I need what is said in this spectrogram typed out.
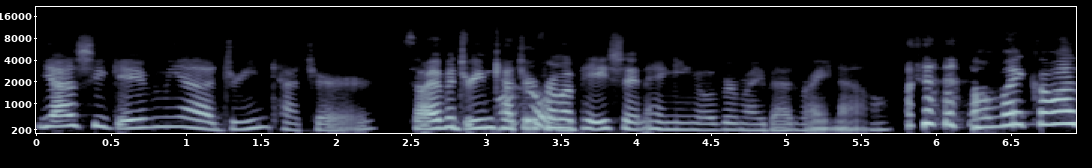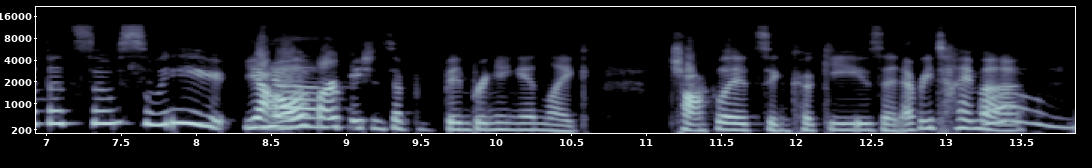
Yeah, she gave me a dream catcher. So I have a dream catcher from a patient hanging over my bed right now. Oh my God, that's so sweet. Yeah, all of our patients have been bringing in like chocolates and cookies. And every time a, Oh.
